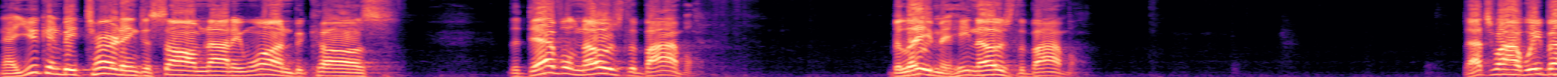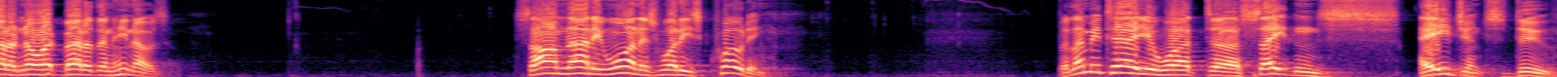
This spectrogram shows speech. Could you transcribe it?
Now, you can be turning to Psalm 91 because the devil knows the Bible. Believe me, he knows the Bible. That's why we better know it better than he knows it. Psalm 91 is what he's quoting. But let me tell you what uh, Satan's agents do.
